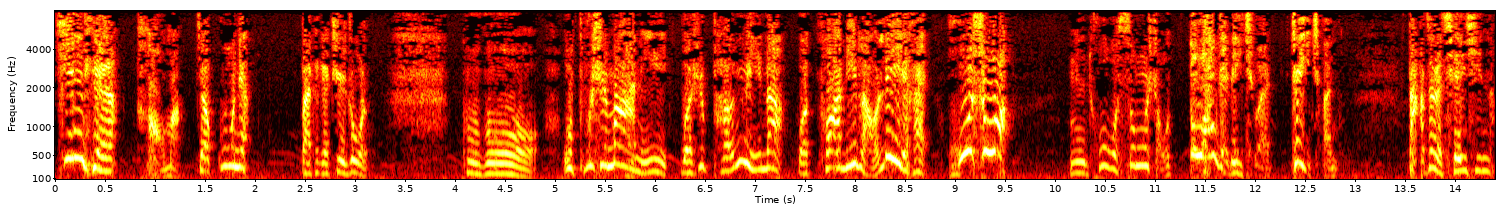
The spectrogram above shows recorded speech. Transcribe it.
今天好嘛，叫姑娘把他给制住了。姑姑，我不是骂你，我是捧你呢，我夸你老厉害。胡说！女屠户松手，咣给了一拳，这一拳打在了前心呐，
